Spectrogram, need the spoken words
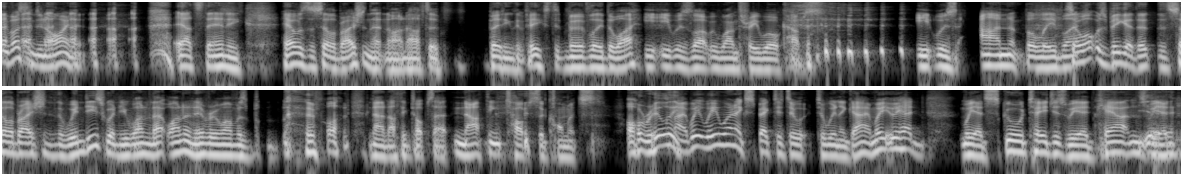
he wasn't denying it. Outstanding. How was the celebration that night after beating the Vics? Did Merv lead the way? It, it was like we won three World Cups. it was unbelievable. So what was bigger, the, the celebration in the Windies when you won that one and everyone was no, nothing tops that. Nothing tops the Comets. Oh, really? No, we, we weren't expected to to win a game. We, we had we had school teachers, we had accountants, we had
